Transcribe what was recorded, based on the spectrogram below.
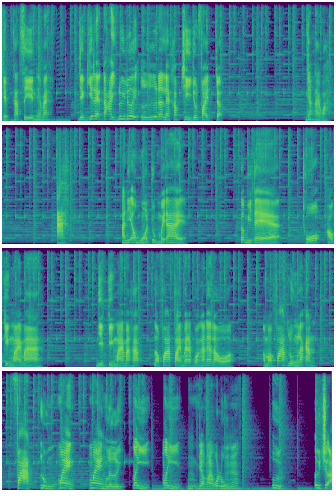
เก็บคัดซีนใช่ไหมอย่างนี้แหละได้เรื่อยๆเออนั่นแหละครับ ฉี่จนไฟจะ ยังไงวะ อันนี้เอาหัวจุ่มไม่ได้ ก็มีแต่โชะเอากิ่งไม้มา หยิบกิ่งไม้มาครับ เราฟาดไฟไม่ได้เพราะงั้นเนี่ยเราเอามาฟาดลุงแล้วกัน ฟาดลุงแม่งแม่งเลยนี่นี่ยังไงวะลุงหึอืออือจ้ะ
